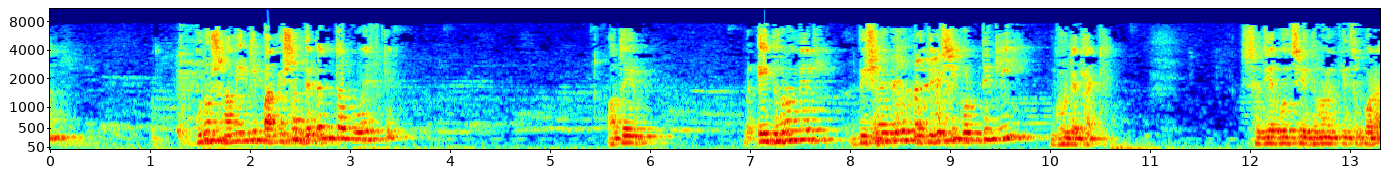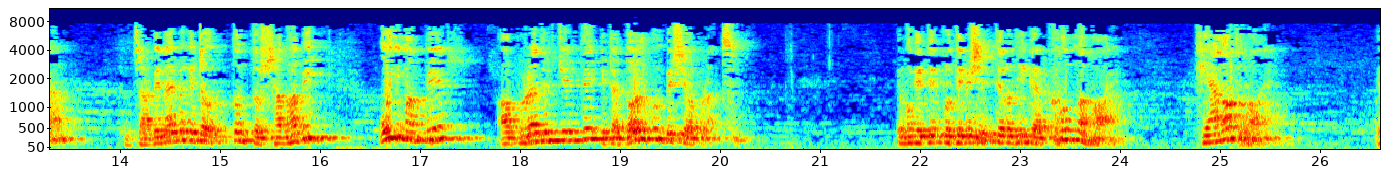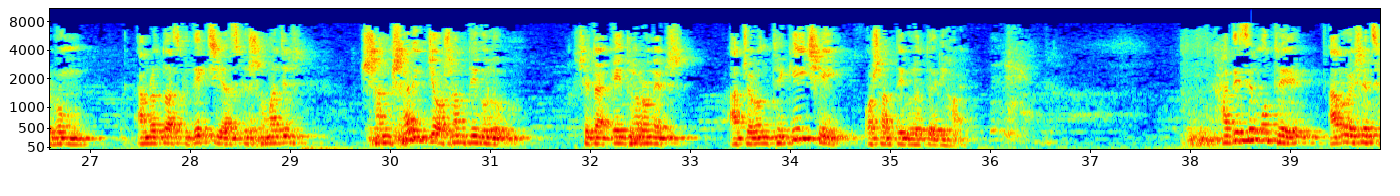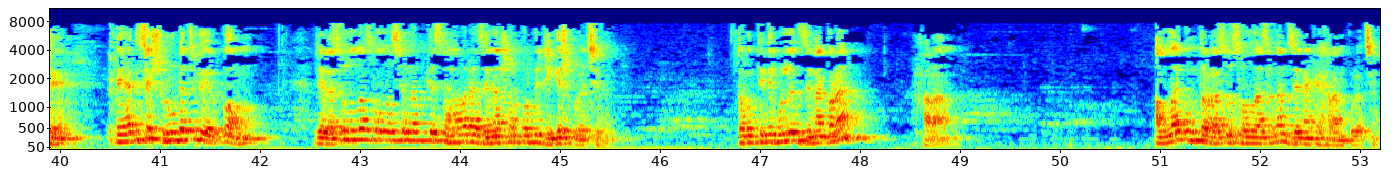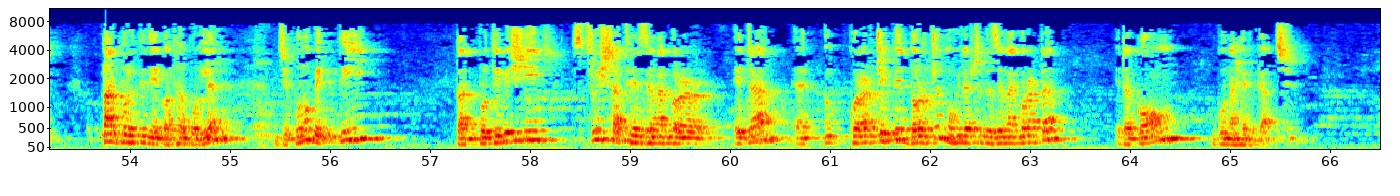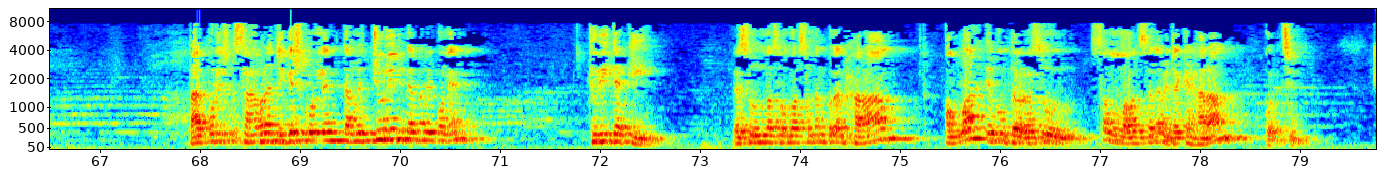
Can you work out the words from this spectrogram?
কোন স্বামী কি পারমিশন দেবেন তার ওয়াইফকে অতএব এই ধরনের বিষয়গুলো প্রতিবেশী করতে কি ঘটে থাকে? সাজিয়া বলছে এই ধরনের কিছু করা যাবে না এবং এটা অত্যন্ত স্বাভাবিক। ওই মাপের অপরাধের চাইতে এটা দশ গুণ বেশি অপরাধ। এবং এতে প্রতিবেশিত্বের অধিকার ক্ষুণ্ণ হয়, খেয়ানত হয়। এবং আমরা তো আজকে দেখছি, আজকে সমাজের সাংসারিক যে অশান্তিগুলো, সেটা এই ধরনের আচরণ থেকেই সেই অশান্তিগুলো তৈরি হয়। হাদিসের মধ্যে আরও এসেছে, এই হাদিসের শুরুটা ছিল এরকম যে রাসুল্লাহ সাল্লাহামকে সাহাবারা জেনা সম্পর্কে জিজ্ঞেস করেছিলেন তখন তিনি বললেন, জেনা করা হারাম। আল্লাহ এবং তার রাসুল সাল্লাহ সাল্লাম জেনাকে হারাম করেছেন। তারপরে তিনি কথা বললেন যে কোনো ব্যক্তি তার প্রতিবেশীর স্ত্রীর সাথে জেনা করার এটা করার চাইতে দশজন মহিলার সাথে জেনা করাটা, এটা কম গুনাহের কাজ। তারপরে সাহাবারা জিজ্ঞেস করলেন, তাহলে চুরির ব্যাপারে বলেন, চুরিটা কি? রসুল্লাহ সাল্লাহ সাল্লাম বলেন, হারাম। আল্লাহ এবং তার রসুল সাল্লাহ সাল্লাম এটাকে হারাম করেছেন।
